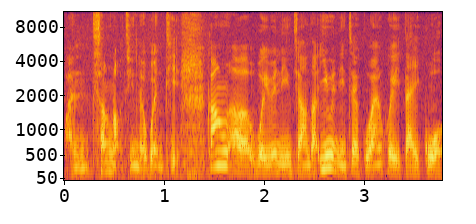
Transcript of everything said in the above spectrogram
很伤脑筋的问题。刚呃委员您讲到，因为您在国安会待过，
